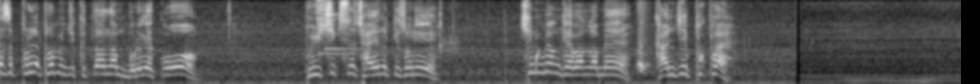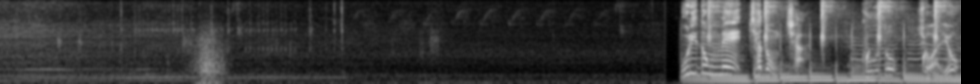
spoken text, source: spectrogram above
C클래스 플랫폼인지 그딴 난 모르겠고 V6 자연흡기 소리 측면 개방감에 간지 폭발 우리 동네 자동차 구독, 좋아요,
